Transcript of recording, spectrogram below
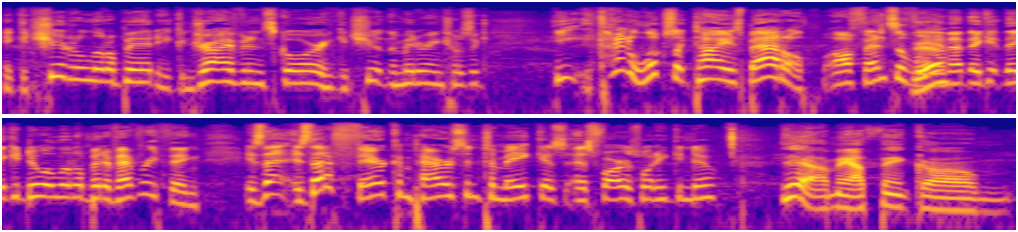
He can shoot a little bit. He can drive it and score. He can shoot in the mid range. I was like, he, he kind of looks like Tyus Battle offensively, yeah. and that they could, they could do a little bit of everything. Is that is that a fair comparison to make as as far as what he can do? Yeah, I mean, I think um,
